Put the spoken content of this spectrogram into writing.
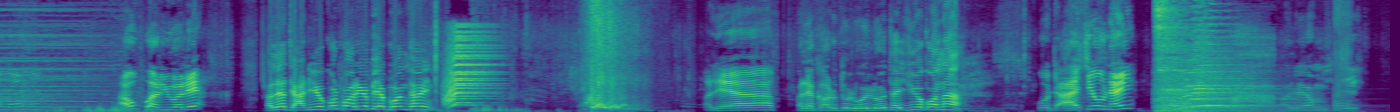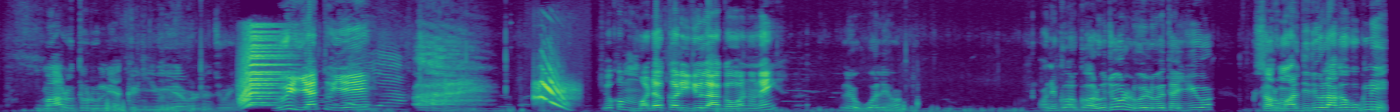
ઓમ, ઓમ, ઓમ. આવું પડ્યું અલે. અલે જાડીઓ કોણ પડ્યો? બે ફોન થઈને. અલે. અલે ઘરું તો લોહી લોહી થઈ ગયો કોના? ઓ ઢાય છે એવું નહીં? અલે આમ મારું થોડું નીકળી ગયું યાર મને જોઈને. ઉઈ યા તું એ. જો કે મડક કરી જો લાગવાનું નહીં? લે ઓ લે હો. અને ઘરું જો લોહી લોહી થઈ ગયું સર મારી દીધી લાગે લાગે કોકની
